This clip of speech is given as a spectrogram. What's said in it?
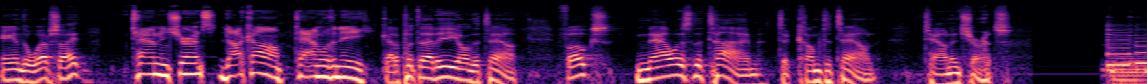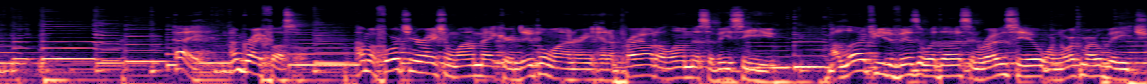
And the website? Towninsurance.com. Town with an E. Got to put that E on the town. Folks, now is the time to come to town. Town Insurance. Hey, I'm Gray Fussell. I'm a fourth generation winemaker at Duplin Winery and a proud alumnus of ECU. I'd love for you to visit with us in Rose Hill or North Myrtle Beach,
